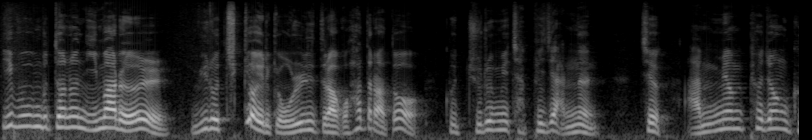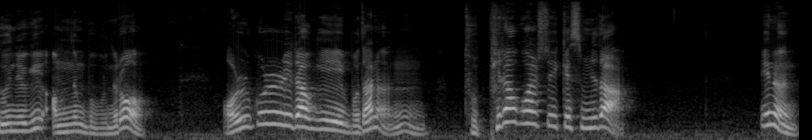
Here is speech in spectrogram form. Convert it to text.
이 부분부터는 이마를 위로 치켜 이렇게 올리더라고 하더라도 그 주름이 잡히지 않는 즉 안면 표정 근육이 없는 부분으로 얼굴이라기보다는 두피라고 할 수 있겠습니다. 이는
